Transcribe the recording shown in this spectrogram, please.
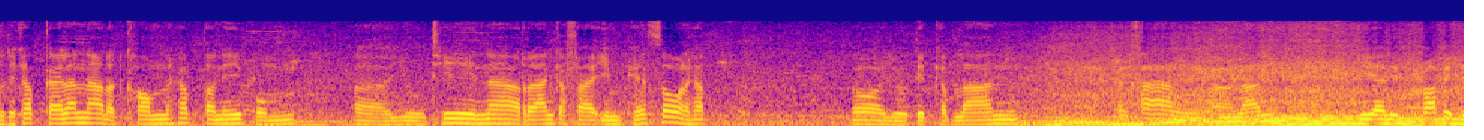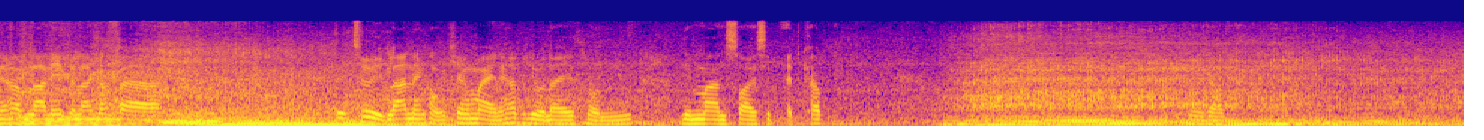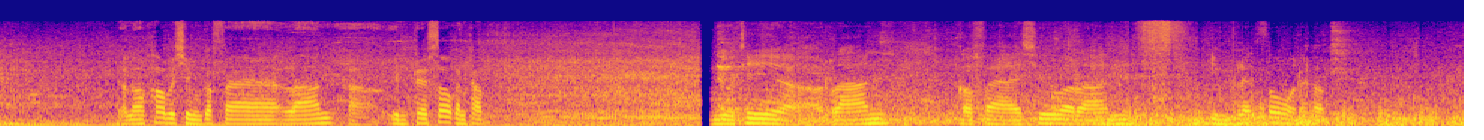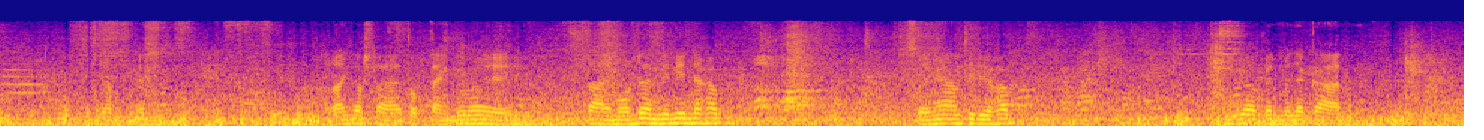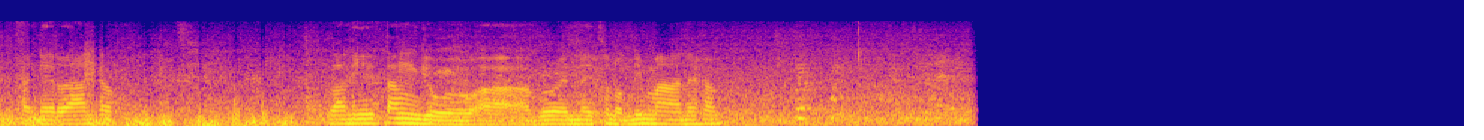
วัสดีครับไกด์ล้านนา .com นะครับ ตอนนี้ผมออยู่ที่หน้าร้านกาแฟ i m p r e s s o นะครับ ก็อยู่ติดกับร้านข้างๆร้าน Dear Republic นะครับ ร้านนี้เป็นร้านกาแฟ เป็นชื่ออีกร้านหนึ่งของเชียงใหม่นะครับ อยู่ในถนนนิมมานซอย 11 ครับนี่ครับ เดี๋ยวเราเข้าไปชิมกาแฟร้านอิมเพรสโซกันครับ อยู่ที่ร้านกาแฟชื่อว่าร้านอิมเพรสโซนะครับครับเป็นร้านกาแฟตกแต่งด้วยสไตล์โมเดิร์นนิดๆนะครับ สวยงามทีเดียวครับนี่ก็เป็นบรรยากาศภายในร้านครับ ร้านนี้ตั้งอยู่บริเวณในถนนนิมมานนะครับ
